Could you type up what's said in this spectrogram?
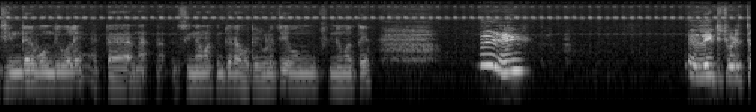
ঝিন্দের বন্দি বলে একটা সিনেমা কিন্তু এটা হতে চলেছে এবং সিনেমাতে লিড চরিত্র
